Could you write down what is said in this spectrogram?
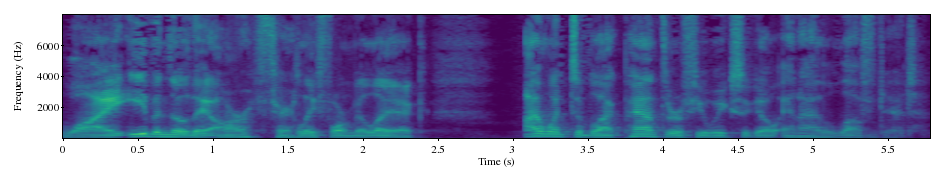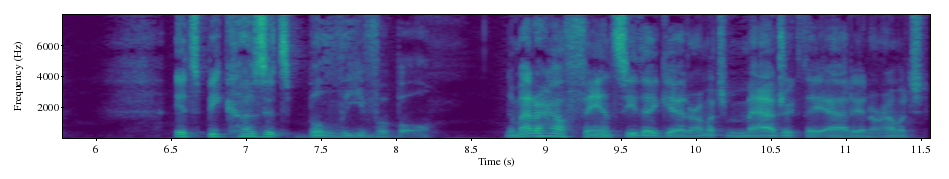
Why, even though they are fairly formulaic, I went to Black Panther a few weeks ago and I loved it. It's because it's believable no matter how fancy they get or how much magic they add in or how much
